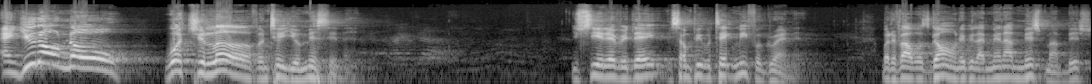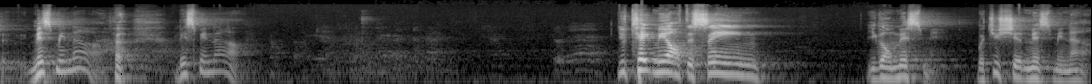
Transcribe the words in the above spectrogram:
And you don't know what you love until you're missing it. You see it every day. Some people take me for granted. But if I was gone, they'd be like, man, I miss my bishop. Miss me now. miss me now. You take me off the scene, you're going to miss me. But you should miss me now.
